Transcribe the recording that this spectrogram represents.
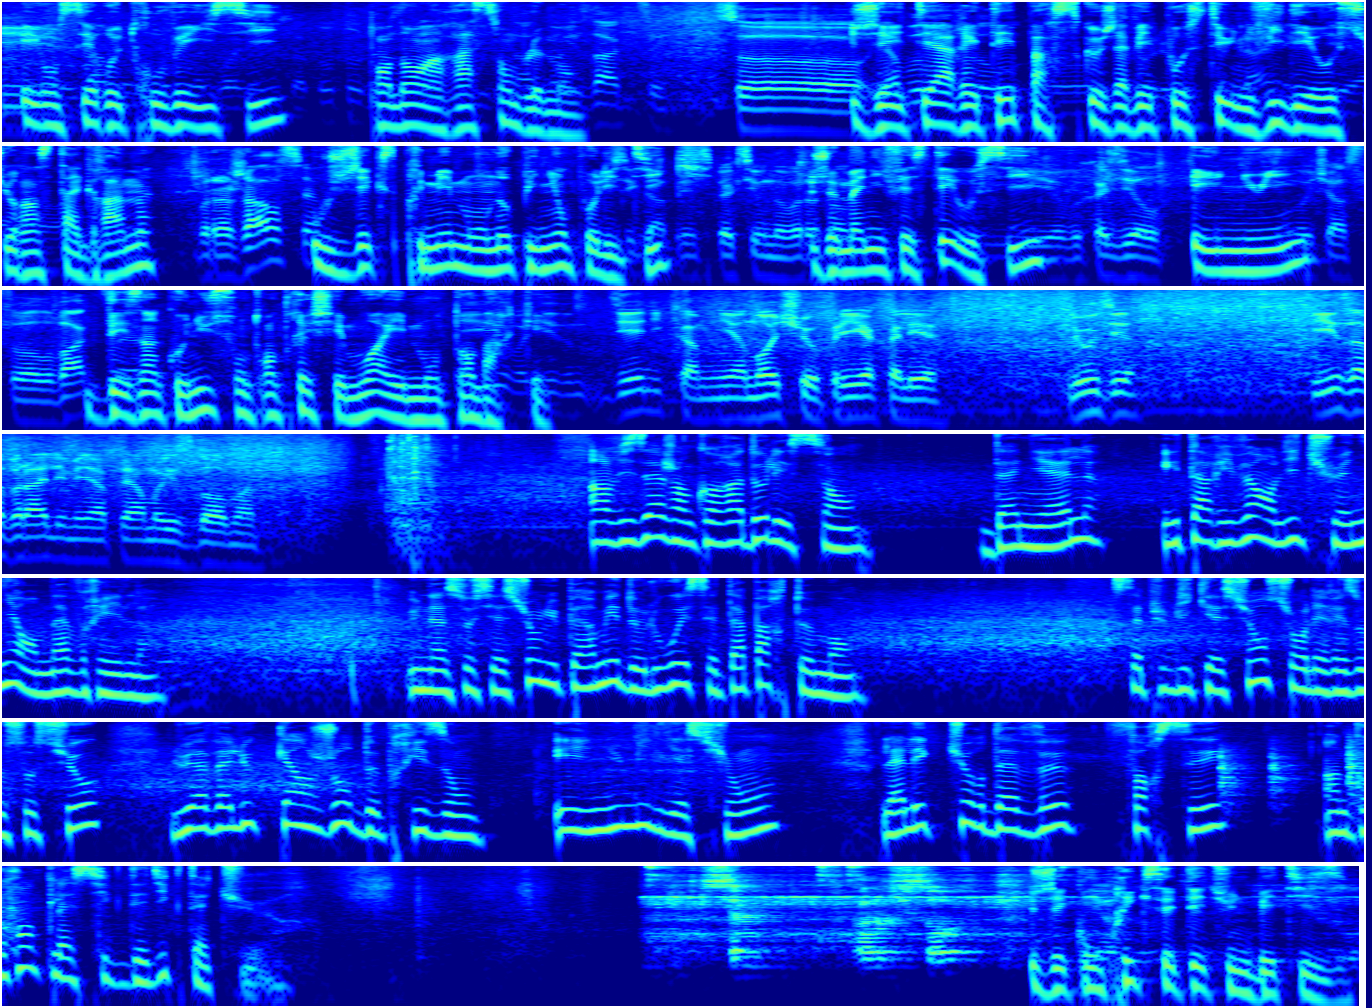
et on s'est retrouvés ici pendant un rassemblement. J'ai été arrêté parce que j'avais posté une vidéo sur Instagram où j'exprimais mon opinion politique. Je manifestais aussi. Et une nuit, des inconnus sont entrés chez moi et m'ont embarqué. Un visage encore adolescent. Daniel est arrivé en Lituanie en avril. Une association lui permet de louer cet appartement. Sa publication sur les réseaux sociaux lui a valu 15 jours de prison et une humiliation, la lecture d'aveux forcés, un grand classique des dictatures. J'ai compris que c'était une bêtise.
